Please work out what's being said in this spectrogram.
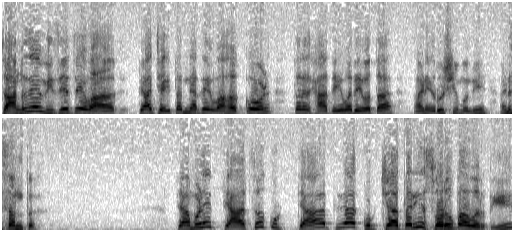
चांगले विजेचे वाघ त्या चैतन्याचे वाहक कोण? तर ह्या देवदेवता आणि ऋषीमुनी आणि संत. त्यामुळे त्याचं कुठ त्या त्या कुठच्या तरी स्वरूपावरती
